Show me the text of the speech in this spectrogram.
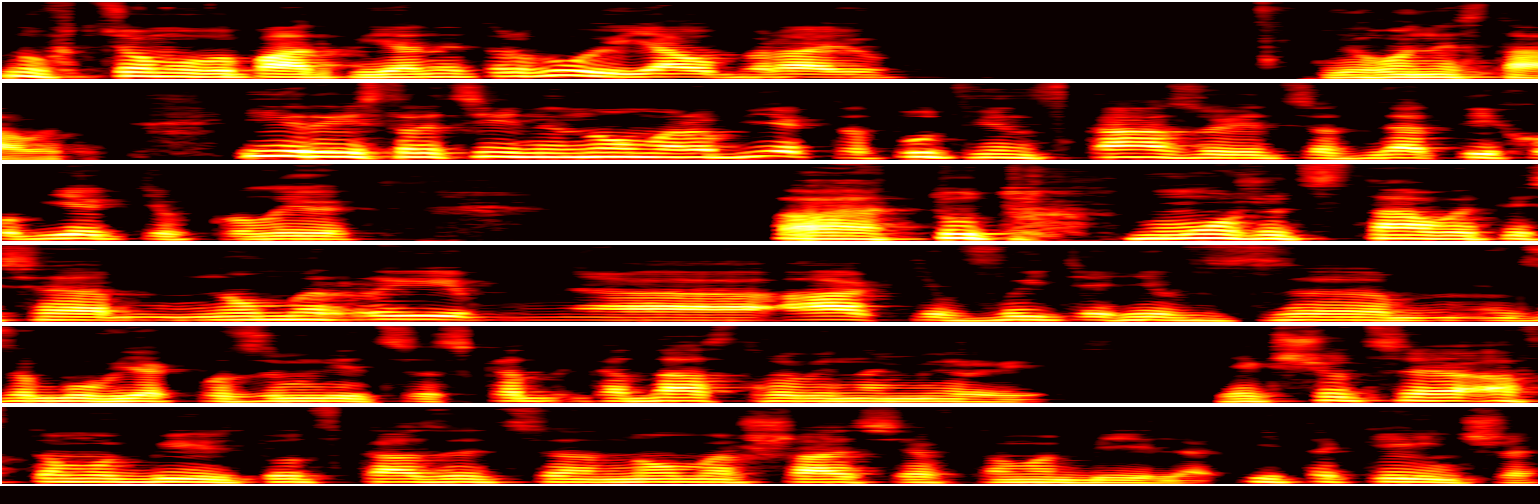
Ну, в цьому випадку я не торгую, я обираю його не ставити. І реєстраційний номер об'єкта тут він вказується для тих об'єктів, коли тут можуть ставитися номери актів, витягів з забув, як по землі це з кадастрові номери. Якщо це автомобіль, тут вказується номер шасі автомобіля і таке інше.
